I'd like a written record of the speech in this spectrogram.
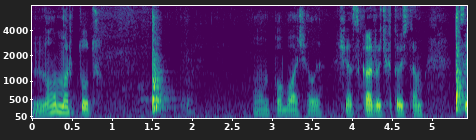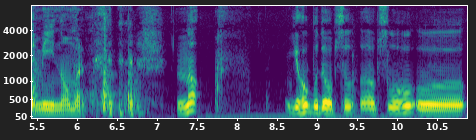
Номер тут. Вон побачили. Зараз скажуть хтось там. Це мій номер. Ну, його буду обслугу,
